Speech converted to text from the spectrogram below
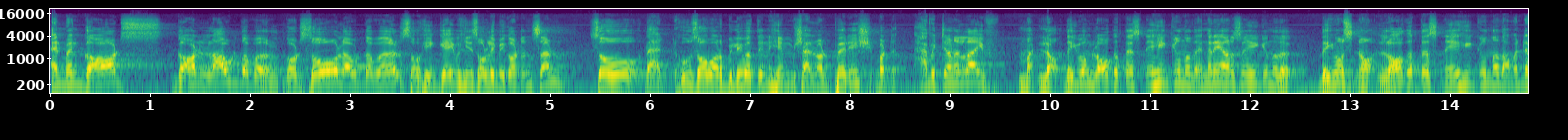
And when God's God loved the world, God so loved the world, so He gave His only begotten Son, so that whosoever believeth in Him shall not perish but have eternal life. മ- ലോ- ദൈവം ലോകത്തെ സ്നേഹിക്കുന്നത് എങ്ങനെയാണ് സ്നേഹിക്കുന്നത് ദൈവം സ്നോ- ലോകത്തെ സ്നേഹിക്കുന്നത് അവൻ്റെ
